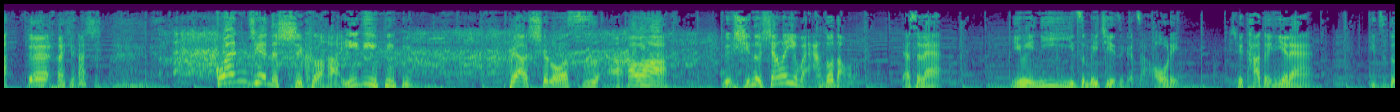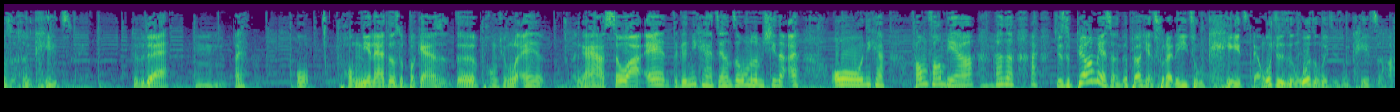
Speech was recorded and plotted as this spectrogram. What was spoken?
对，好像是。关键的时刻哈，一定 不要吃螺丝啊，好不好？就心头想了一万多道了，但是呢，因为你一直没接这个招的，所以他对你呢，一直都是很克制的，对不对？嗯，哎。我碰你呢，都是不敢呃碰胸了，哎，按下手啊，哎，这个你看这样子我们怎么行呢？哎，哦，你看方不方便啊？他说，哎，就是表面上都表现出来的一种克制，但我觉得，我认为这种克制哈，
